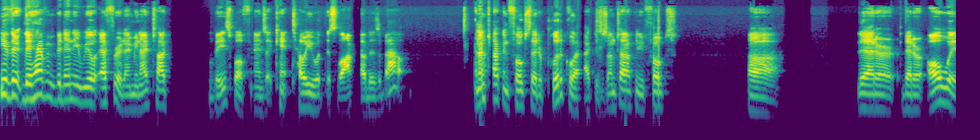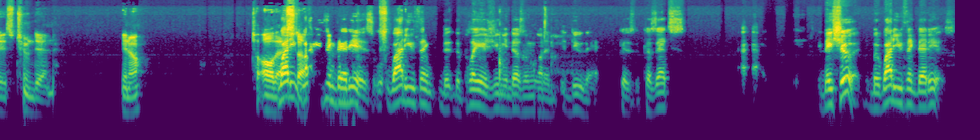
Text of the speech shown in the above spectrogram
Yeah, there, there haven't been any real effort. I mean, I've talked to baseball fans that can't tell you what this lockout is about and I'm talking folks that are political activists. I'm talking to folks uh, that are that are always tuned in, you know, to all that why do you, stuff. Why do you think that is? Why do you think that the players' union doesn't want to do that? Because because that's they should, but why do you think that is?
